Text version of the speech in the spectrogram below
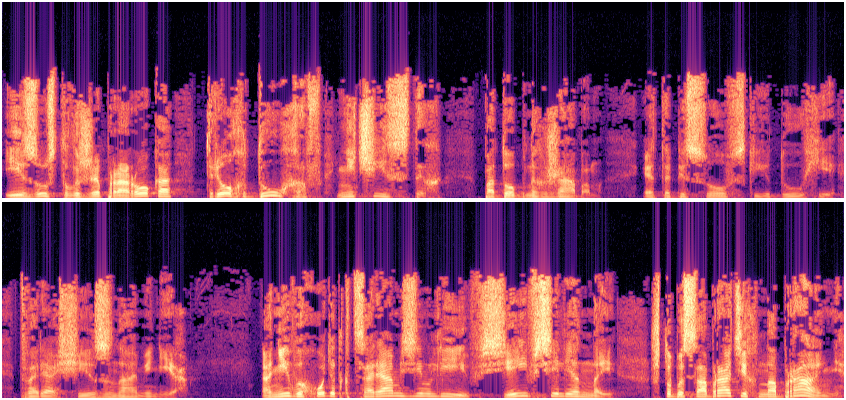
и из уст лжепророка трех духов нечистых, подобных жабам. Это бесовские духи, творящие знамения» Они выходят к царям земли, всей вселенной, чтобы собрать их на брань.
